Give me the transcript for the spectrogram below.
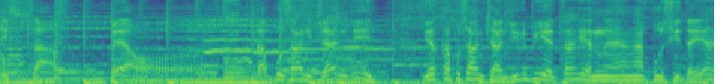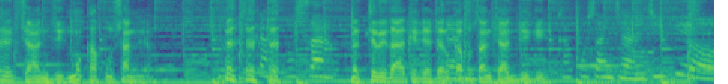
Isabel kapusan janji. Ya kapusan janji ki piye ta yang ngapusi ta ya janji mau kapusan ya. Kapusan Cerita ke jajal kapusan janji ki. kapusan janji ki yo.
